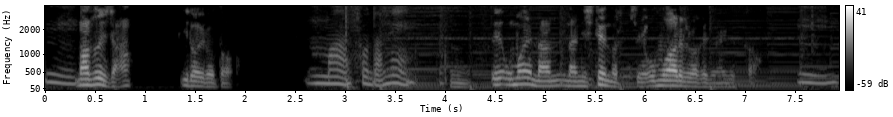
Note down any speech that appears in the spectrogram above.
うん。まずいじゃん？いろいろと。まあ、そうだね。うん。え、お前何、何してんのって思われるわけじゃないですか。うん。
